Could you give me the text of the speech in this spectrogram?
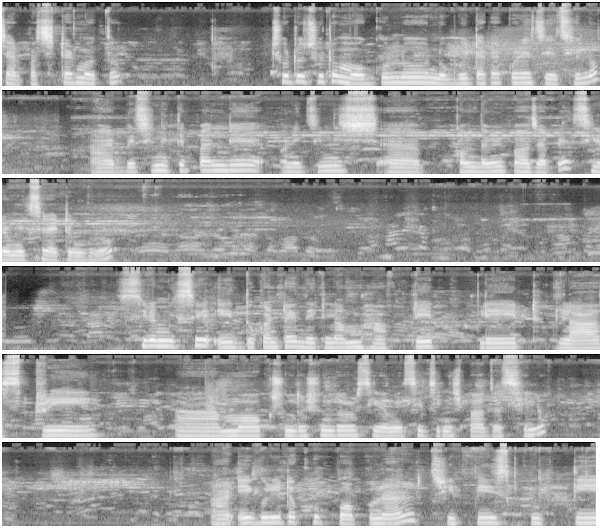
চার পাঁচটার মতো। ছোট ছোট মগগুলো নব্বই টাকা করে চেয়েছিল। আর বেছে নিতে পারলে অনেক জিনিস কম দামে পাওয়া যাবে সিরামিক্সের আইটেমগুলো। সিরামিক্সের এই দোকানটায় দেখলাম half plate plate, glass, tray mug, সুন্দর সুন্দর সিরামিক্সের জিনিস পাওয়া যাচ্ছিল। আর এইগুলিটা খুব popular three piece kurti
